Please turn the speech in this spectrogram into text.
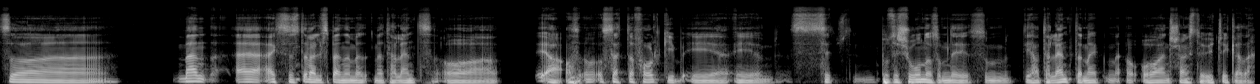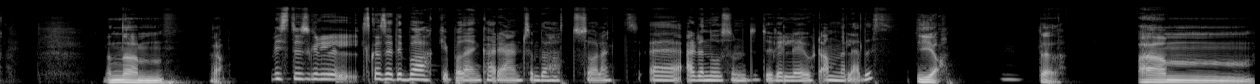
Så eh, Men eh, jeg syns det er veldig spennende med, med talent. Og ja, å, sette folk i, i, i posisjoner som de, som de har talenter med, og en sjanse til å utvikle det. Men ja. Hvis du skulle, skal se tilbake på den karrieren som du har hatt så langt, eh, er det noe som du, ville gjort annerledes? Ja. Det er det. Um,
